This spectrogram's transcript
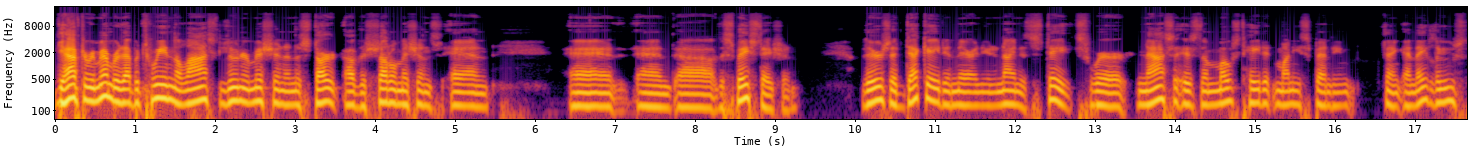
you have to remember that between the last lunar mission and the start of the shuttle missions and and and uh, the space station, there's a decade in there in the United States where NASA is the most hated money spending thing, and they lose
